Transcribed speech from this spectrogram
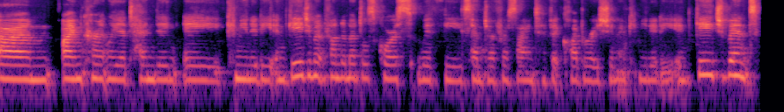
Um, I'm currently attending a community engagement fundamentals course with the Center for Scientific Collaboration and Community Engagement.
